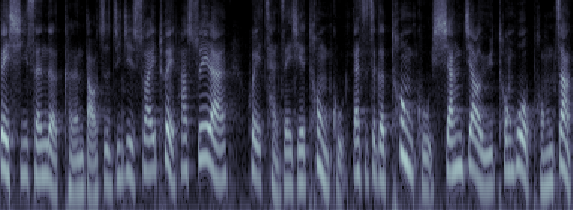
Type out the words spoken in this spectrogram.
被牺牲的，可能导致经济衰退。它虽然会产生一些痛苦，但是这个痛苦相较于通货膨胀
